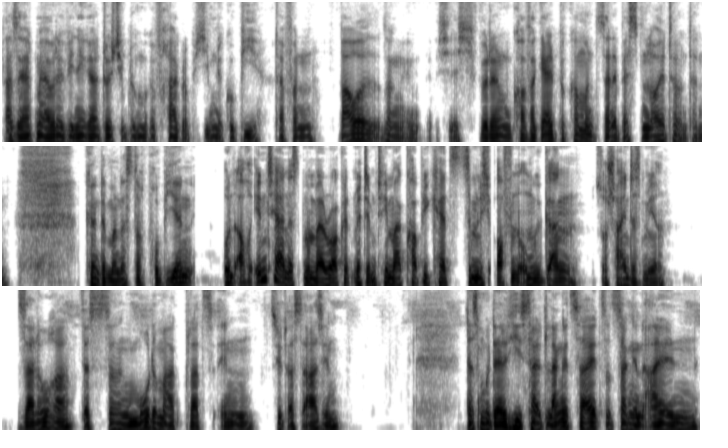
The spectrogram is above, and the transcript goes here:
Also er hat mehr oder weniger durch die Blume gefragt, ob ich ihm eine Kopie davon baue. Ich, ich würde einen Koffer Geld bekommen und seine besten Leute und dann könnte man das doch probieren. Und auch intern ist man bei Rocket mit dem Thema Copycats ziemlich offen umgegangen, so scheint es mir. Salora, das ist ein Modemarktplatz in Südostasien das Modell hieß halt lange Zeit sozusagen in allen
